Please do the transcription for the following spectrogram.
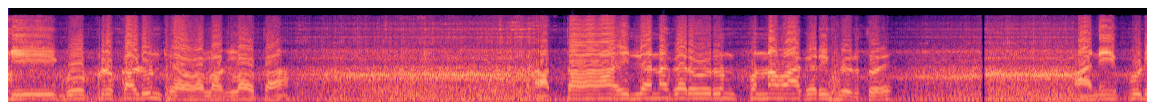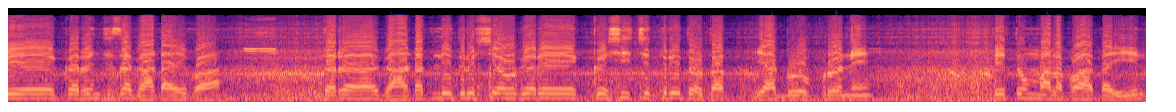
की गोप्र काढून ठेवावा लागला होता. आत्ता अहिल्यानगरवरून पुन्हा माघारी फिरतोय. आणि पुढे करंजीचा घाट आहे बा. तर घाटातली दृश्य वगैरे कशी चित्रित होतात या गोप्रोने ते तुम्हाला पाहता येईल.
